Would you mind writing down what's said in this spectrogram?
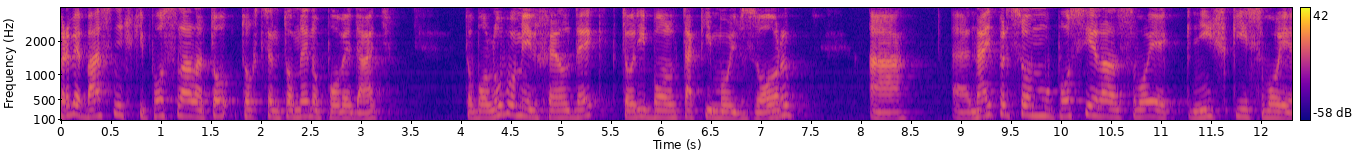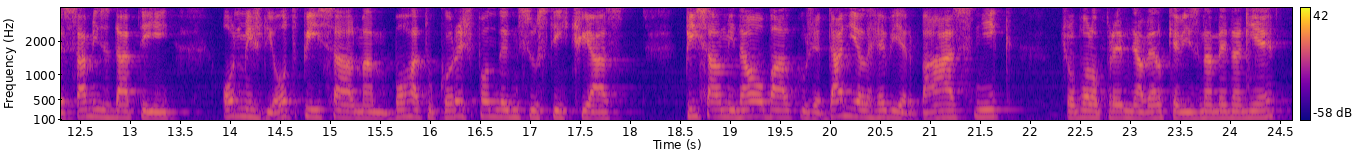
prvé básničky poslal a to, to chcem to meno povedať. To bol Lubomír Feldek, ktorý bol taký môj vzor a e, najprv som mu posielal svoje knižky, svoje samizdaty, on mi vždy odpísal, mám bohatú korešpondenciu z tých čias. Písal mi na obálku, že Daniel Hevier básnik, čo bolo pre mňa veľké vyznamenanie.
